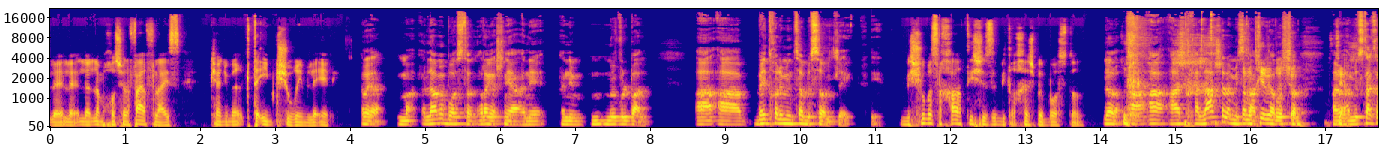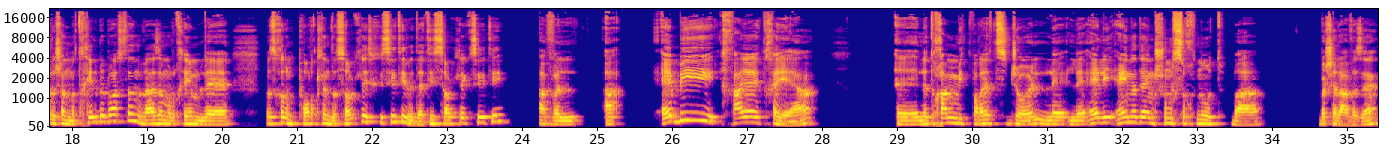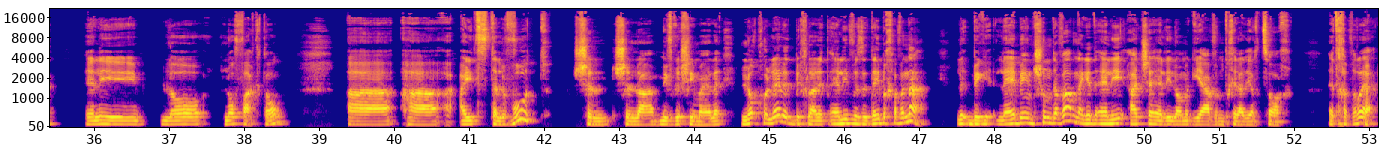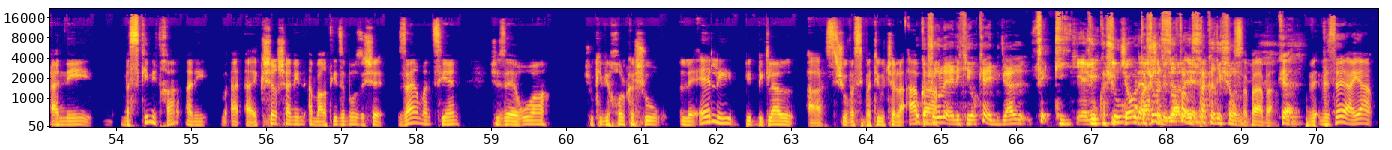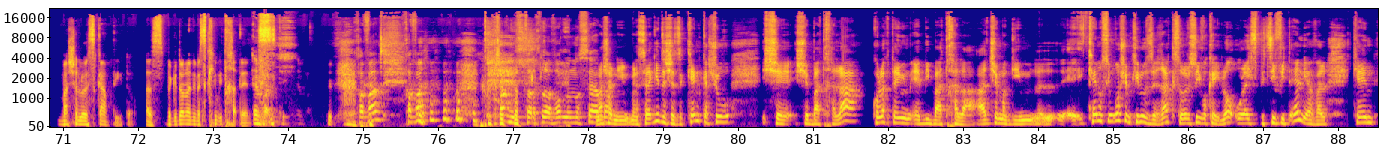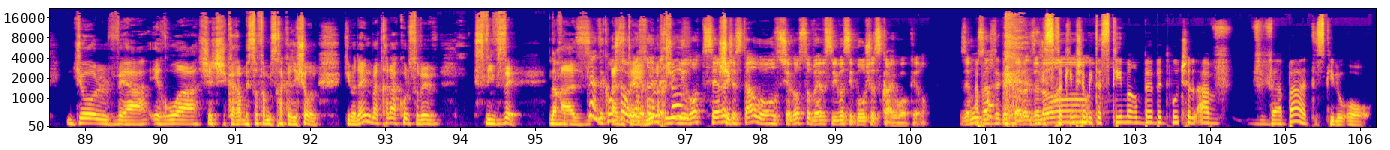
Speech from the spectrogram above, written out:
למחוז של ה Fireflies כשאני אומר קטעים קשורים לאלי. רגע מה, למה בוסטון רגע שנייה אני אני מבולבל. הבית חולים נמצא בסולט לייק. משום מה זכרתי שזה מתרחש בבוסטון. לא לא ההתחלה של המשחק הראשון. כן. המשחק הראשון מתחיל בבוסטון ואז הם הולכים ל... לא זוכר אם פורטלנד או סולט לייק סיטי לדעתי סולט לייק סיטי אבל אבי חיה את חייה אה, לתוכם מתפרץ ג'ואל לאלי אין עדיין שום סוכנות בשלב הזה אלי לא לא פקטור. ההצטלבות של של המפגשים האלה לא כוללת בכלל את אלי וזה די בכוונה. לאבי אין שום דבר נגד אלי עד שאלי לא מגיעה ומתחילה לרצוח את חבריה. אני מסכים איתך אני ההקשר שאני אמרתי את זה בו זה שזיירמן ציין שזה אירוע שהוא כביכול קשור לאלי בגלל ה- שוב הסיבתיות של האבא. הוא קשור לאלי כי אוקיי בגלל כי, כי כי אלי- הוא קשור, כי הוא קשור לסוף בגלל המשחק אלי. הראשון. סבבה כן וזה היה מה שלא הסכמתי איתו אז בגדול אני מסכים איתך. הבנתי. חבל חבל. עכשיו נצטרך לעבור לנושא מה הבא. שאני מנסה להגיד זה שזה כן קשור ש, שבהתחלה כל הקטעים עם אבי בהתחלה עד שמגיעים כן עושים רושם כאילו זה רק סובב סביב אוקיי לא אולי ספציפית אלי אבל כן ג'ול והאירוע ש, שקרה בסוף המשחק הראשון כאילו עדיין בהתחלה הכל סובב סביב זה נכון. אז כן זה כמו אז שאתה אתה הולך לראות סרט ש- של סטאר וורס שלא סובב סביב הסיפור של סקייווקר. זה מוזר. אבל זה גם זה- זה לא- משחקים שמתעסקים הרבה בדמות של אב והבת אז כאילו או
